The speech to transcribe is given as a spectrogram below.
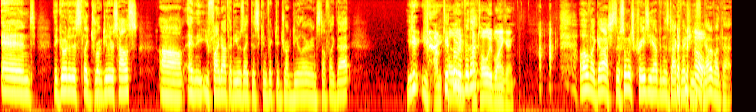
and they go to this like drug dealer's house, uh, and you find out that he was like this convicted drug dealer and stuff like that. You do? You, I'm totally, remember that? I'm totally blanking. Oh my gosh, there's so much crazy happened in this documentary. You forgot about that.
